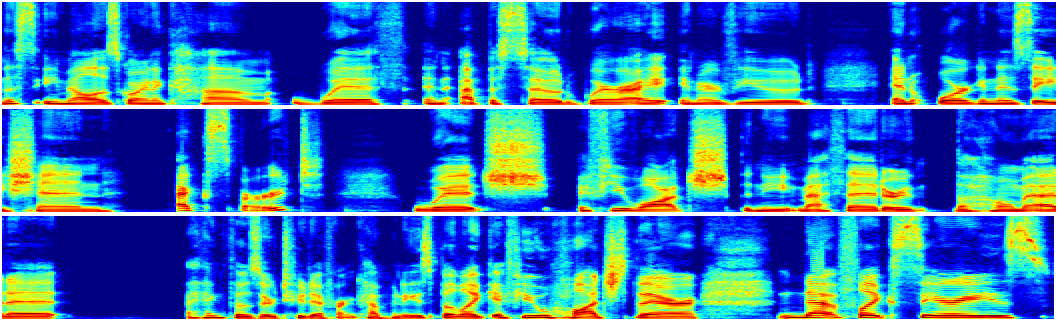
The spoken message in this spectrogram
this email is going to come with an episode where I interviewed an organization expert, which, if you watch the Neat Method or the Home Edit, I think those are two different companies, but like if you watch their Netflix series,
